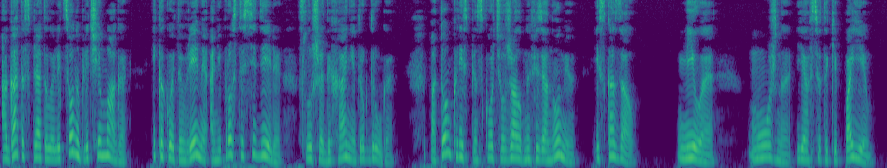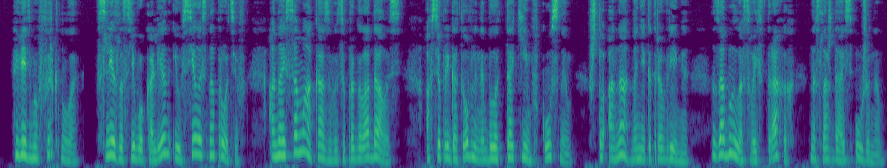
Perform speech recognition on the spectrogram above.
Агата спрятала лицо на плече мага и какое-то время они просто сидели, слушая дыхание друг друга. Потом Криспин скорчил жалобную физиономию и сказал, «Милая, можно я все-таки поем?» Ведьма фыркнула, слезла с его колен и уселась напротив. Она и сама, оказывается, проголодалась, а все приготовленное было таким вкусным, что она на некоторое время забыла о своих страхах, наслаждаясь ужином.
